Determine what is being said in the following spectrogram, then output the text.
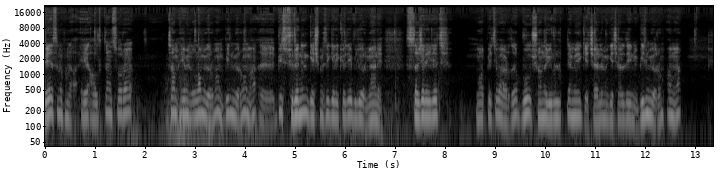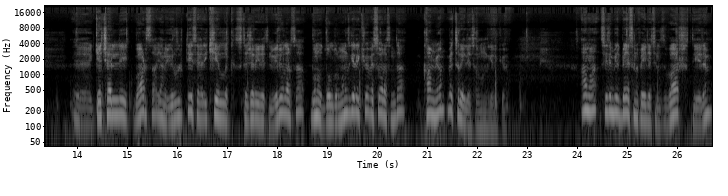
B sınıfını e aldıktan sonra tam emin olamıyorum ama bilmiyorum ama e, bir sürenin geçmesi gerekiyor diye biliyorum. Yani stajyer ehliyet muhabbeti vardı. Bu şu anda yürürlükte mi, geçerli mi, geçerli değil mi bilmiyorum ama e, geçerlilik varsa yani yürürlükteyse eğer 2 yıllık stajyer ehliyetini veriyorlarsa bunu doldurmanız gerekiyor ve sonrasında kamyon ve tır ehliyeti almanız gerekiyor. Ama sizin bir B sınıfı ehliyetiniz var diyelim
